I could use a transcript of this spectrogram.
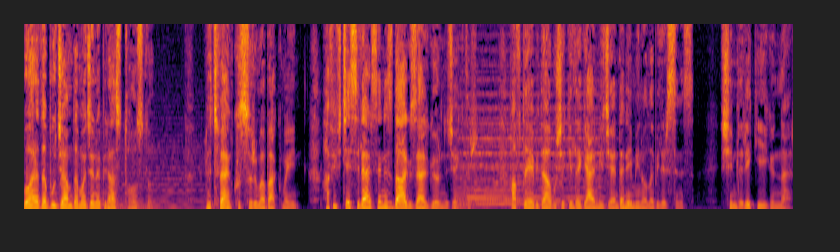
Bu arada bu cam damacana biraz tozlu. Lütfen kusuruma bakmayın. Hafifçe silerseniz daha güzel görünecektir. Haftaya bir daha bu şekilde gelmeyeceğinden emin olabilirsiniz. Şimdilik iyi günler.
